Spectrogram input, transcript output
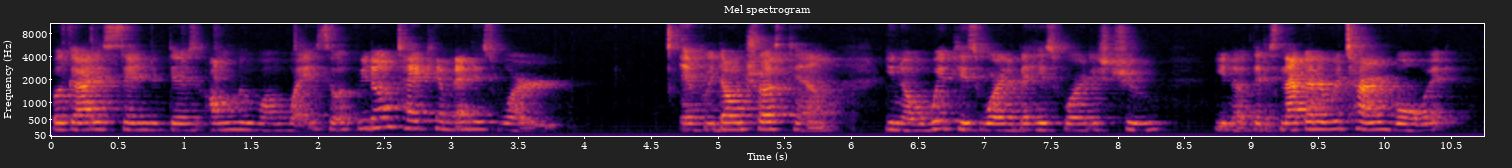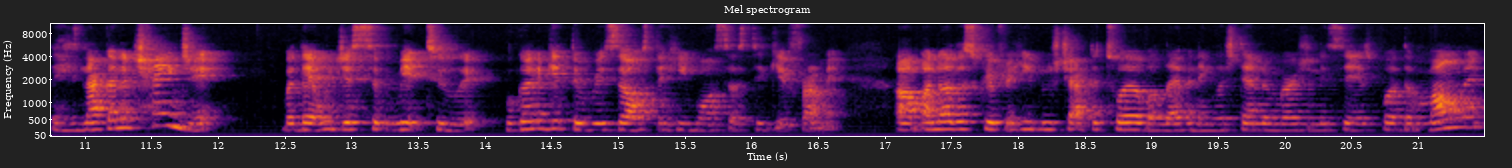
But God is saying that there's only one way. So if we don't take Him at His word, if we don't trust Him, you know, with His word and that His word is true, you know, that it's not going to return void, that He's not going to change it, but that we just submit to it, we're going to get the results that He wants us to get from it. Um, another scripture, Hebrews chapter 12, 11, English Standard Version, it says, For the moment,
